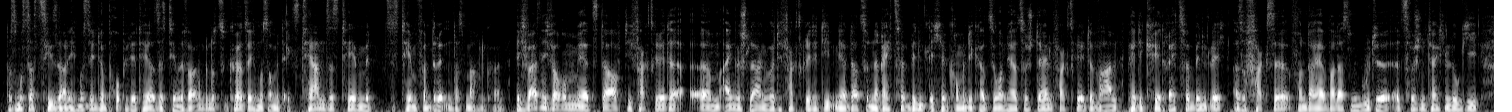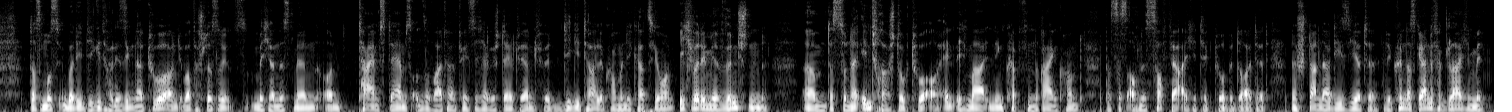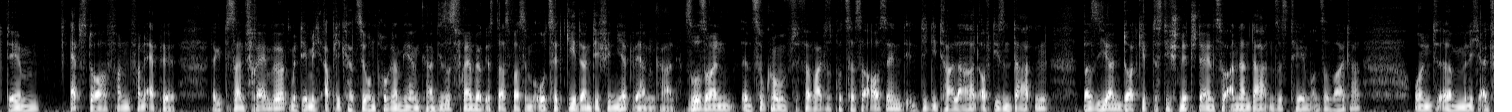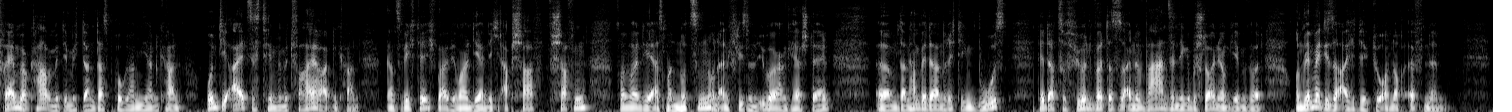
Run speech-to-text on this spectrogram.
Das muss das Ziel sein. Ich muss nicht nur proprietäre Systeme der Verwaltung benutzen können, sondern ich muss auch mit externen Systemen, mit Systemen von Dritten das machen können. Ich weiß nicht, warum jetzt da auf die Faxgeräte ähm, eingeschlagen wird. Die Faxgeräte dienten ja dazu, eine rechtsverbindliche Kommunikation herzustellen. Faxgeräte waren per Dekret rechtsverbindlich, also Faxe. Von daher war das eine gute äh, Zwischentechnologie. Das muss über die digitale Signatur und über Verschlüsselungsmechanismen und Timestamps und so weiter natürlich sichergestellt werden für digitale Kommunikation. Ich würde mir wünschen, dass so eine Infrastruktur auch endlich mal in den Köpfen reinkommt, dass das auch eine Softwarearchitektur bedeutet, eine standardisierte. Wir können das gerne vergleichen mit dem App Store von, von Apple. Da gibt es ein Framework, mit dem ich Applikationen programmieren kann. Dieses Framework ist das, was im OZG dann definiert werden kann. So sollen in Zukunft Verwaltungsprozesse aussehen, in digitaler Art auf diesen Daten basieren. Dort gibt es die Schnittstellen zu anderen Datensystemen und so weiter. Und ähm, wenn ich ein Framework habe, mit dem ich dann das programmieren kann und die Altsysteme mit verheiraten kann. Ganz wichtig, weil wir wollen die ja nicht abschaffen, sondern wollen die ja erstmal nutzen und einen fließenden Übergang herstellen. Ähm, dann haben wir da einen richtigen Boost, der dazu führen wird, dass es eine wahnsinnige Beschleunigung geben wird. Und wenn wir diese Architektur auch noch öffnen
